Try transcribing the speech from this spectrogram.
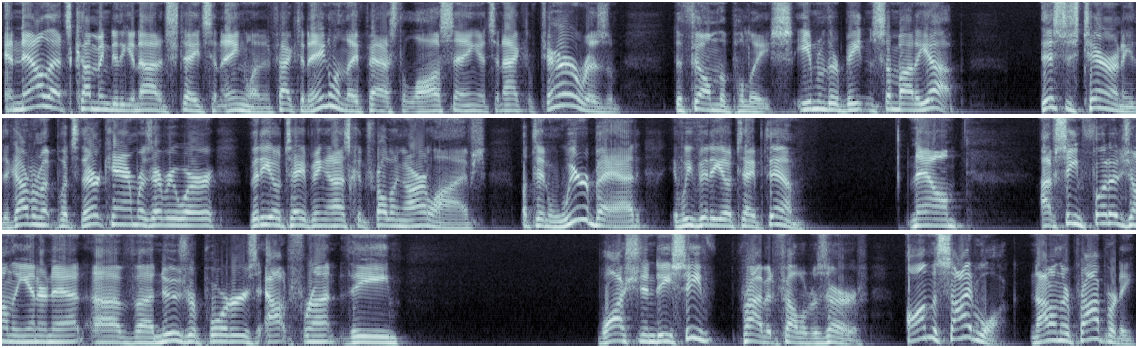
And now that's coming to the United States and England. In fact, in England, they passed a law saying it's an act of terrorism to film the police, even if they're beating somebody up. This is tyranny. The government puts their cameras everywhere, videotaping us, controlling our lives. But then we're bad if we videotape them. Now, I've seen footage on the internet of uh, news reporters out front the Washington, D.C. Private Federal Reserve on the sidewalk, not on their property.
